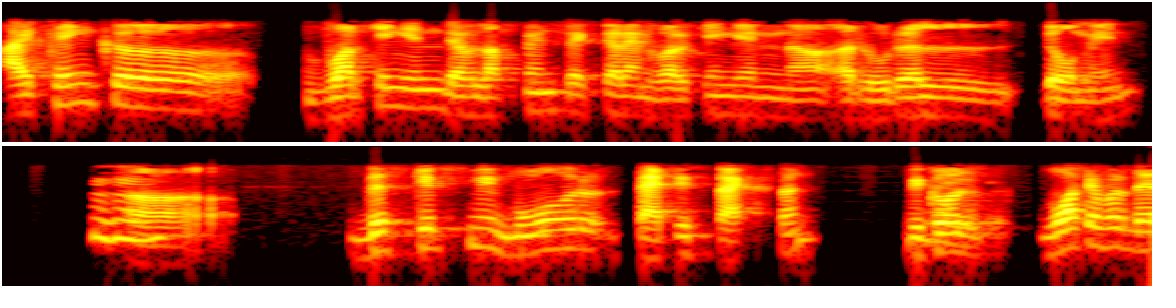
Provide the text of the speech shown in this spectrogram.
I think uh, working in development sector and working in uh, a rural domain, mm-hmm. uh, this gives me more satisfaction because right. whatever the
